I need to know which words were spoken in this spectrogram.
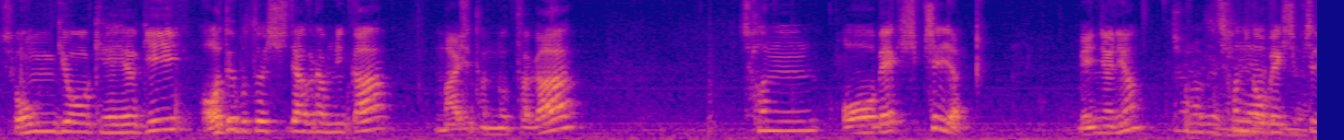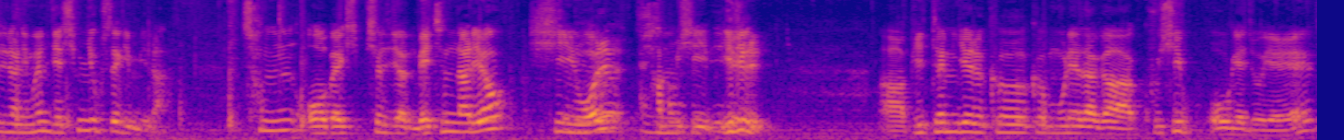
종교 개혁이 어디부터 시작을 합니까? 마리턴 루터가 1517년 몇 년이요? 1517년이면 이제 16세기입니다. 1517년 며칠 날이요? 10월 31일. 아, 비텐겔 그, 그 문에다가 95개조의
